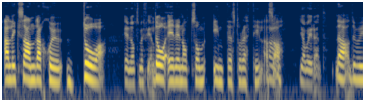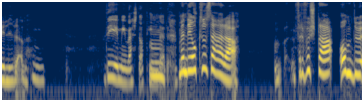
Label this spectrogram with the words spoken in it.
Alexandra 7, då, Är det något som är fel? då är det något som inte står rätt till alltså. Ja, Ja, jag var ju rädd. du var ju livrädd. Det är min värsta Tinder. Men det är också så här. äh, För det första, om du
